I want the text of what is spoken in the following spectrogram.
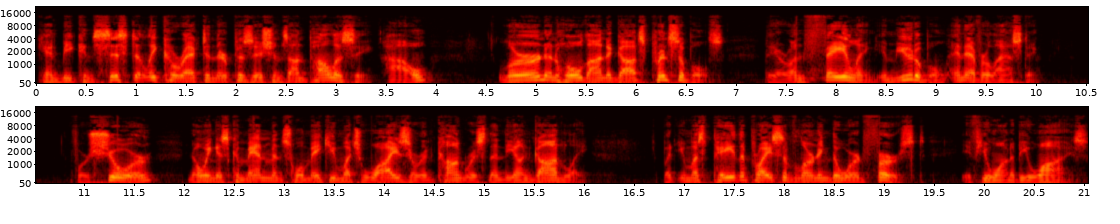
can be consistently correct in their positions on policy. How? Learn and hold on to God's principles. They are unfailing, immutable, and everlasting. For sure, knowing His commandments will make you much wiser in Congress than the ungodly but you must pay the price of learning the word first if you want to be wise.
